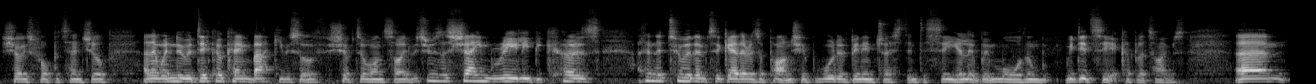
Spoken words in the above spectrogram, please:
show his full potential. And then when Nouha Dicko came back, he was sort of shoved to one side, which was a shame really because I think the two of them together as a partnership would have been interesting to see a little bit more than we did see a couple of times. Um,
